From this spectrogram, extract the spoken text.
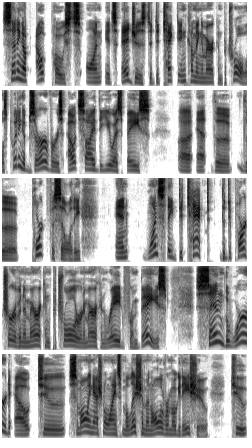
setting up outposts on its edges to detect incoming American patrols, putting observers outside the U.S. base uh, at the the port facility, and once they detect the departure of an American patrol or an American raid from base, send the word out to Somali National Alliance militiamen all over Mogadishu to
